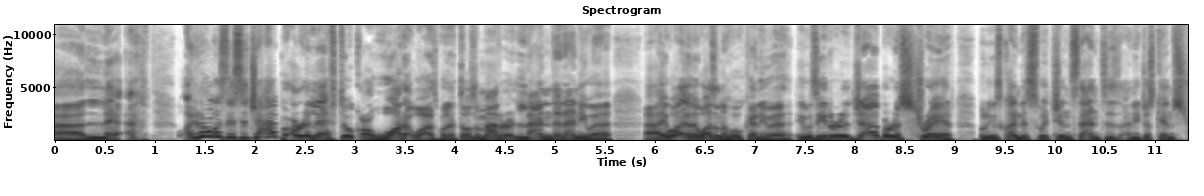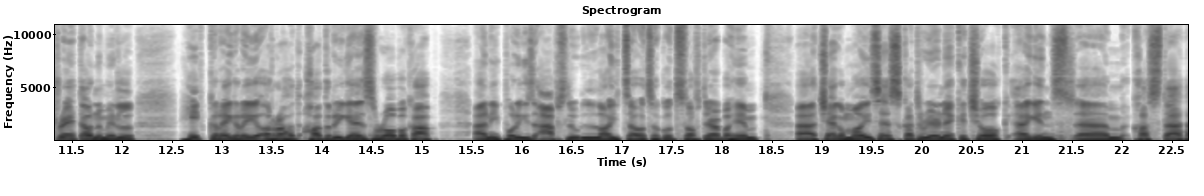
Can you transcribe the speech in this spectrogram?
uh, le- I don't know, was this a jab or a left hook or what it was, but it doesn't matter. It landed anyway. Uh, it, wa- it wasn't a hook anyway. It was either a jab or a straight, but he was kind of switching stances and he just came straight down the middle, hit Gregory Rod- Rodrigues, Robocop, and he put his absolute lights out. So good stuff there by him. Uh, Thiago Moises got the rear naked choke against um, Costa.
